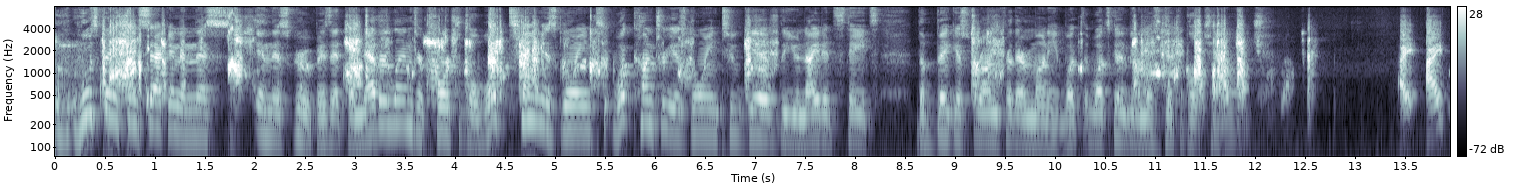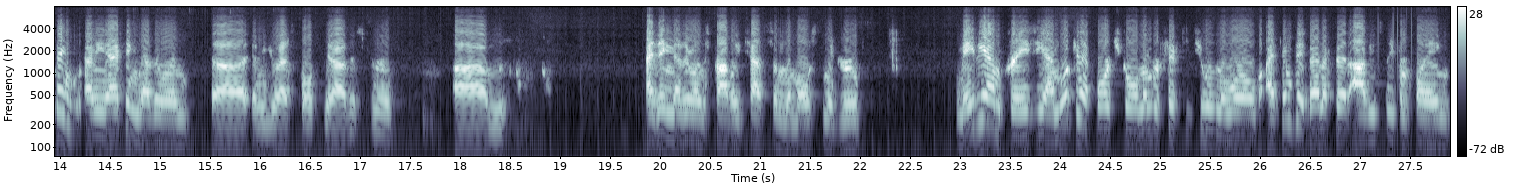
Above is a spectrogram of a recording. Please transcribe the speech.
Who's finishing second in this in this group? Is it the Netherlands or Portugal? What team is going to? What country is going to give the United States the biggest run for their money? What what's going to be the most difficult challenge? I, I think I mean I think Netherlands uh, and the U.S. both get out of this group. Um, I think Netherlands probably tests them the most in the group. Maybe I'm crazy. I'm looking at Portugal, number 52 in the world. I think they benefit obviously from playing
